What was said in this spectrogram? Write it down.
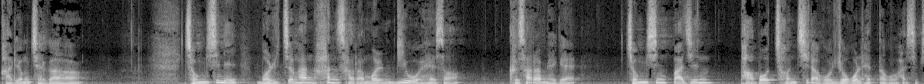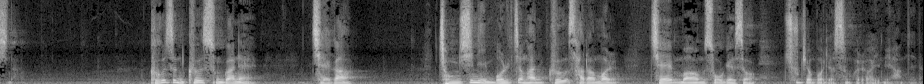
가령 제가 정신이 멀쩡한 한 사람을 미워해서 그 사람에게 정신 빠진 바보 천치라고 욕을 했다고 하십시다. 그것은 그 순간에 제가 정신이 멀쩡한 그 사람을 제 마음 속에서 죽여버렸음을 의미합니다.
